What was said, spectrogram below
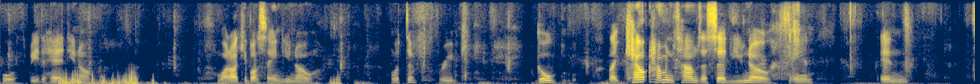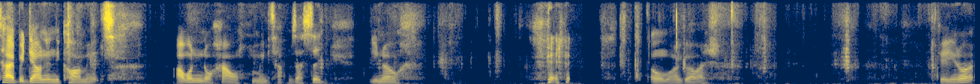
full speed ahead, you know? Why do I keep on saying, you know? What the freak? Go, like, count how many times I said you know and, and type it down in the comments. I want to know how many times I said, you know. oh my gosh. Okay, you know what?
